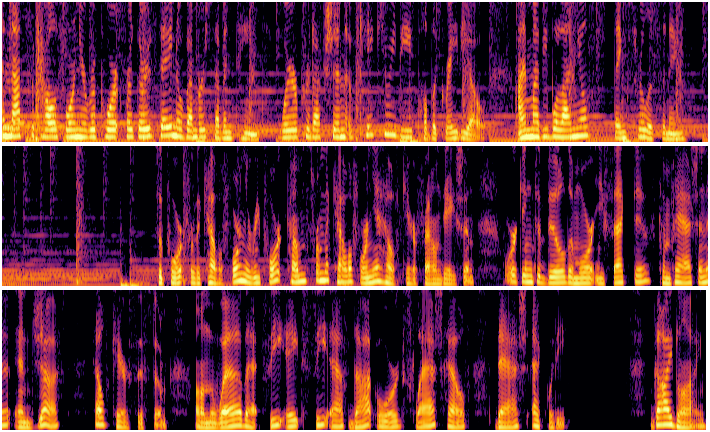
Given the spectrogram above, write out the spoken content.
And that's the California Report for Thursday, November 17th. We're a production of KQED Public Radio. I'm Madi Bolaños. Thanks for listening. Support for the California Report comes from the California Healthcare Foundation, working to build a more effective, compassionate, and just healthcare system on the web at chcf.org/health-equity. Guideline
